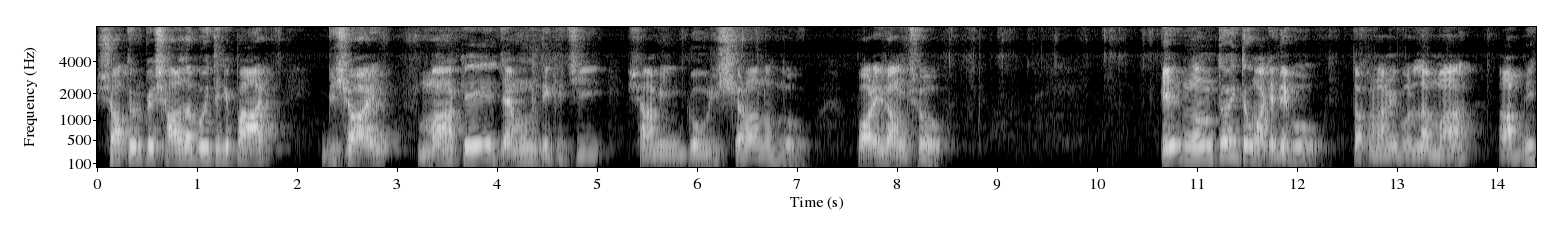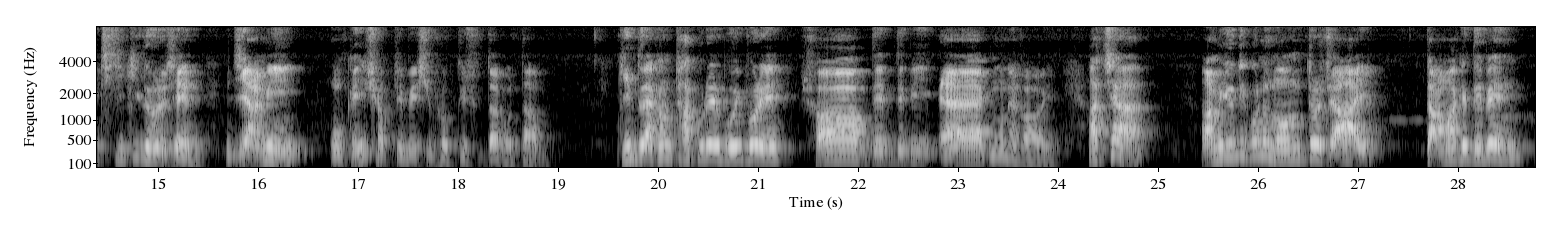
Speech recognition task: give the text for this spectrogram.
শতরূপে সারদা বই থেকে পাঠ বিষয়, মাকে যেমন দেখেছি, স্বামী গৌরীশ্বরানন্দ। পরের অংশ। এর মন্ত্রই তোমাকে দেব। তখন আমি বললাম, মা, আপনি ঠিকই ধরেছেন যে আমি ওকেই সবচেয়ে বেশি ভক্তি শ্রদ্ধা করতাম। কিন্তু এখন ঠাকুরের বই পড়ে সব দেবদেবী এক মনে হয়। আচ্ছা আমি যদি কোনো মন্ত্র চাই, তা আমাকে দেবেন?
